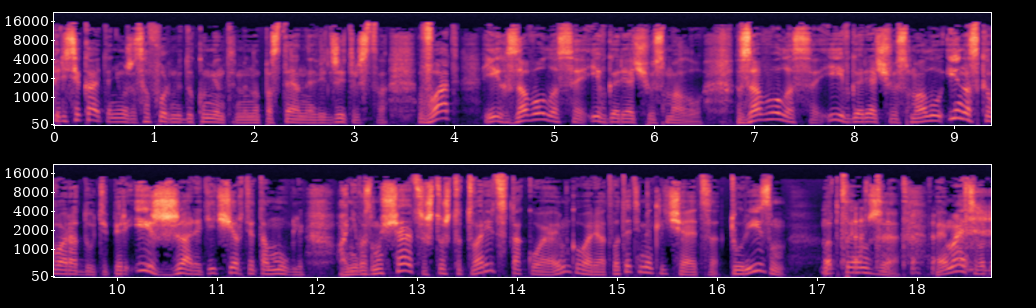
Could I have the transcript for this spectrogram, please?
Пересекают они уже с оформленными документами на постоянное вид жительства в ад, их за волосы и в горячую смолу. За волосы и в горячую смолу, и на сковороду теперь, и жарить, и черти там угли. Они возмущаются, что что творится такое, им говорят, вот этим отличается туризм вот ПМЖ. Понимаете, вот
